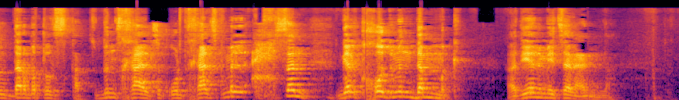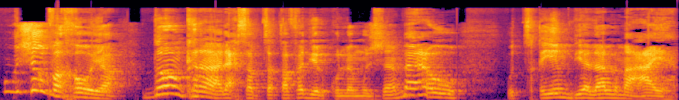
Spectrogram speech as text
ضربة لصقت بنت خالتك ولد خالتك من الأحسن قال لك خذ من دمك. هذه المثال عندنا. وشوف أخويا donc راه على حسب الثقافة ديال كل مجتمع و... والتقييم ديالها المعايير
